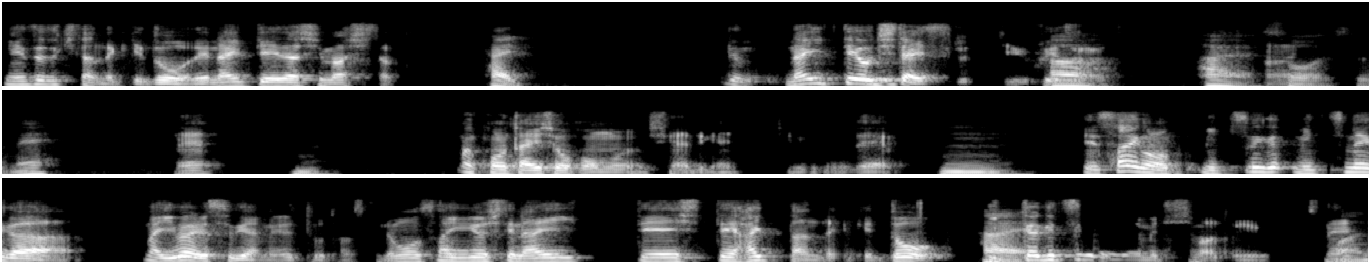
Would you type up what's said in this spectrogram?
面接来たんだけど、で、内定出しましたと。はい、で、内定を辞退するっていうフェーズなんですはい、はいそうですよね。ね。うんまあ、この対処法もしないといけないっていうことで、うん、で、最後の3つ目が、三つ目が、まあ、いわゆるすぐ辞めるってことなんですけども、採用して内定して入ったんだけど、はい1ヶ月後に辞めてしまうというですね。まあ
